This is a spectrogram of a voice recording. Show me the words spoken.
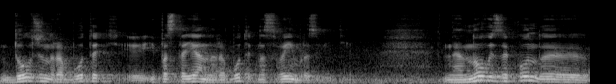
должен работать и постоянно работать над своим развитием. Новый закон э,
